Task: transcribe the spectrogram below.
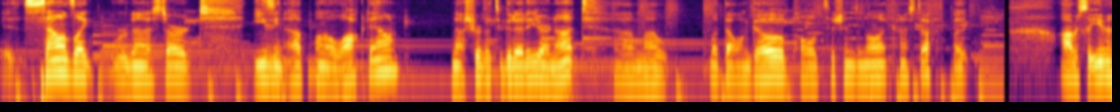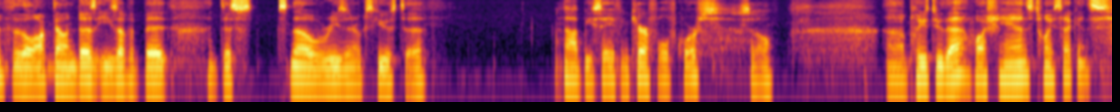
it sounds like we're gonna start easing up on the lockdown. Not sure if that's a good idea or not. Um, I'll let that one go, politicians and all that kind of stuff. But obviously, even if the lockdown does ease up a bit, this it's no reason or excuse to not be safe and careful, of course. So uh, please do that. Wash your hands, 20 seconds,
